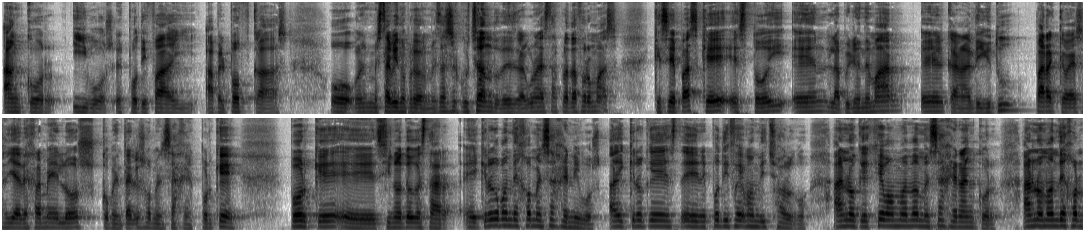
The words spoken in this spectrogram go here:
Anchor, Ivos, Spotify, Apple Podcast, o me estás viendo, perdón, me estás escuchando desde alguna de estas plataformas, que sepas que estoy en La Opinión de Mar, el canal de YouTube, para que vayas allá a dejarme los comentarios o mensajes. ¿Por qué? Porque eh, si no tengo que estar. Eh, creo que me han dejado mensaje en Ibos. Ay, creo que en Spotify me han dicho algo. Ah, no, que es que me han mandado mensaje en Anchor. Ah, no, me han dejado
